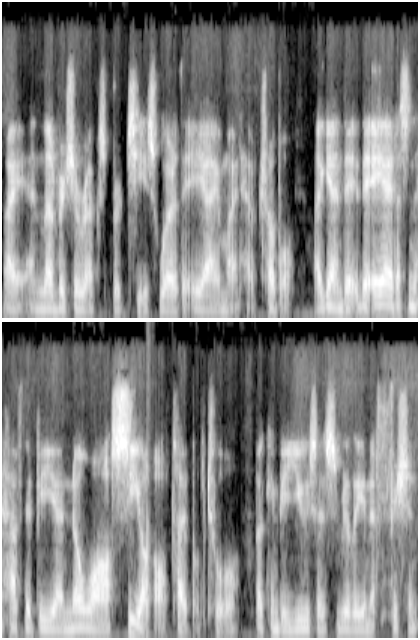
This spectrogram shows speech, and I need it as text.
right, and leverage your expertise where the AI might have trouble. Again, the, the AI doesn't have to be a know-all, see-all type of tool, but can be used as really an efficient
